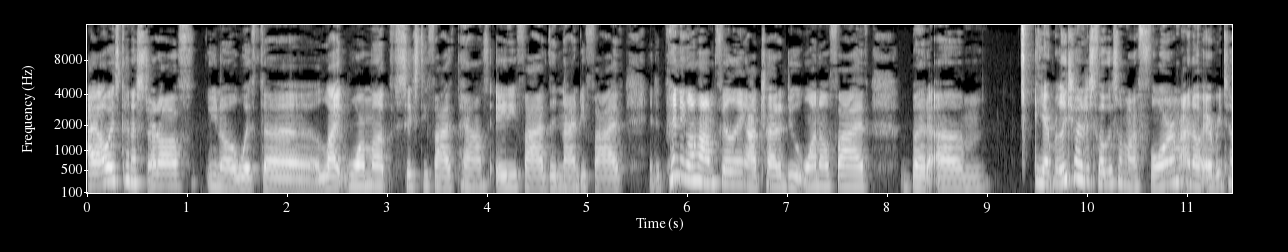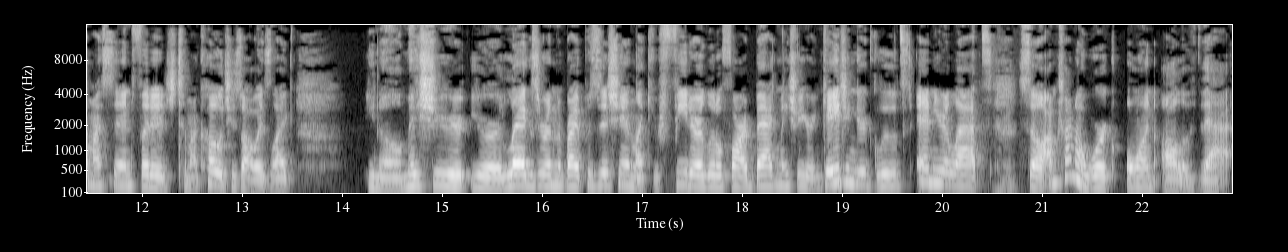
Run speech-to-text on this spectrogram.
I always kind of start off, you know, with a light warm up, 65 pounds, 85 then 95. And depending on how I'm feeling, I'll try to do 105. But, um, yeah, I'm really trying to just focus on my form. I know every time I send footage to my coach, he's always like, you know, make sure your legs are in the right position, like your feet are a little far back, make sure you're engaging your glutes and your lats. So I'm trying to work on all of that.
